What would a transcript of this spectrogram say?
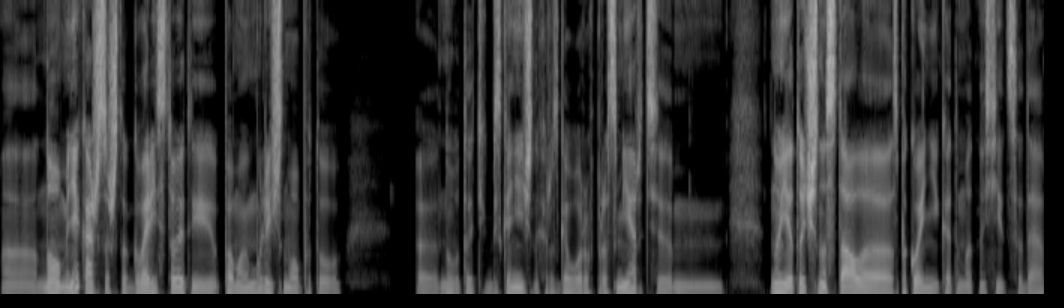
А, но мне кажется, что говорить стоит, и по моему личному опыту, Э, ну, вот этих бесконечных разговоров про смерть, эм, ну, я точно стала спокойнее к этому относиться, да.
